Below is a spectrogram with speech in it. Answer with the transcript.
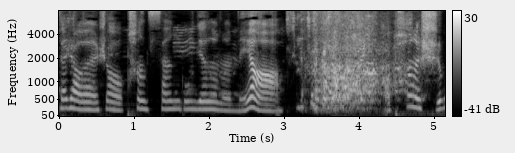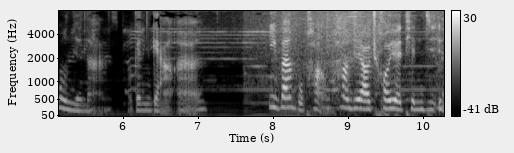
在这我问说我胖三公斤了吗？没有。我胖了十公斤呢我跟你讲啊一般不胖胖就要超越天际。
